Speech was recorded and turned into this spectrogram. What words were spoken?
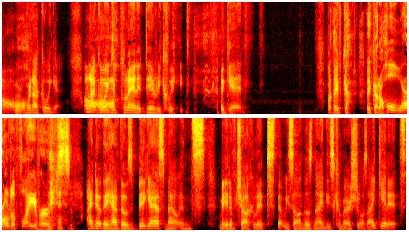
Oh, We're, we're not going yet. We're not going to Planet Dairy Queen again. but they've got they've got a whole world of flavors. I know they have those big ass mountains made of chocolate that we saw in those 90s commercials. I get it.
